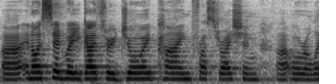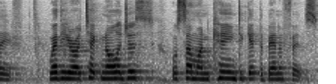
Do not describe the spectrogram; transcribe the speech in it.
Uh, and I said where you go through joy, pain, frustration uh, or relief, whether you're a technologist or someone keen to get the benefits.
